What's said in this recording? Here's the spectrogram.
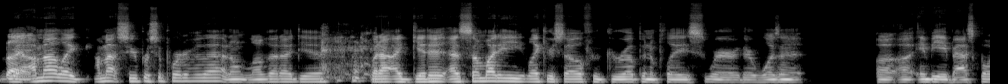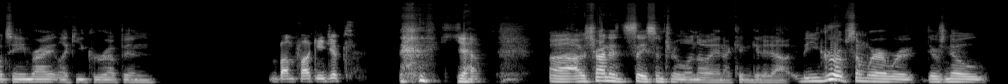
But yeah, I'm not like I'm not super supportive of that. I don't love that idea, but I, I, get it. As somebody like yourself who grew up in a place where there wasn't a, a NBA basketball team, right? Like you grew up in bumfuck Egypt. yeah, uh, I was trying to say Central Illinois and I couldn't get it out. But you grew up somewhere where there's no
